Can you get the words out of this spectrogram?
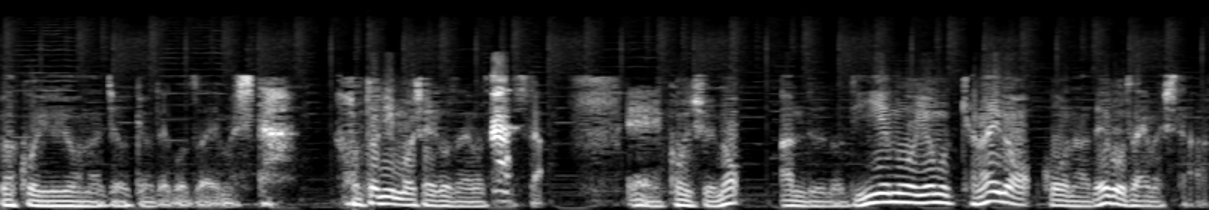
まあ、こういうような状況でございました。本当に申し訳ございませんでした。えー今週のアンドゥの DM を読むキャナイのコーナーでございました。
